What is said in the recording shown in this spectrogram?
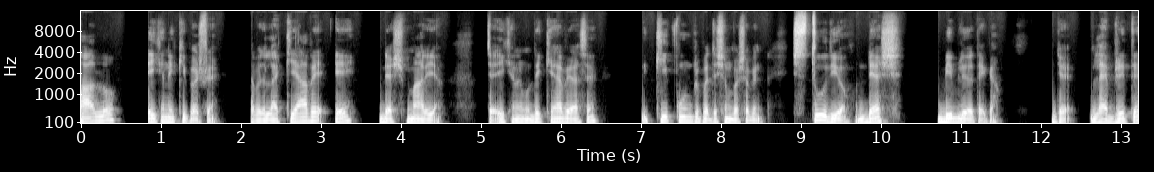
পাওলো এইখানে কি বসবে? তারপরে লা এ ড্যাশ মারিয়া। আচ্ছা এইখানের মধ্যে কীভাবে আছে? কি কোন প্রিপারেশন বসাবেন? স্টুডিও ড্যাশ বিবলিওতেকা যে লাইব্রেরিতে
